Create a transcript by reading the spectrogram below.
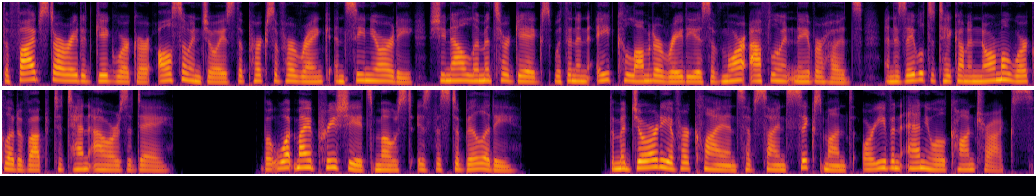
The five star rated gig worker also enjoys the perks of her rank and seniority. She now limits her gigs within an 8 kilometer radius of more affluent neighborhoods and is able to take on a normal workload of up to 10 hours a day. But what Mai appreciates most is the stability. The majority of her clients have signed six month or even annual contracts.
